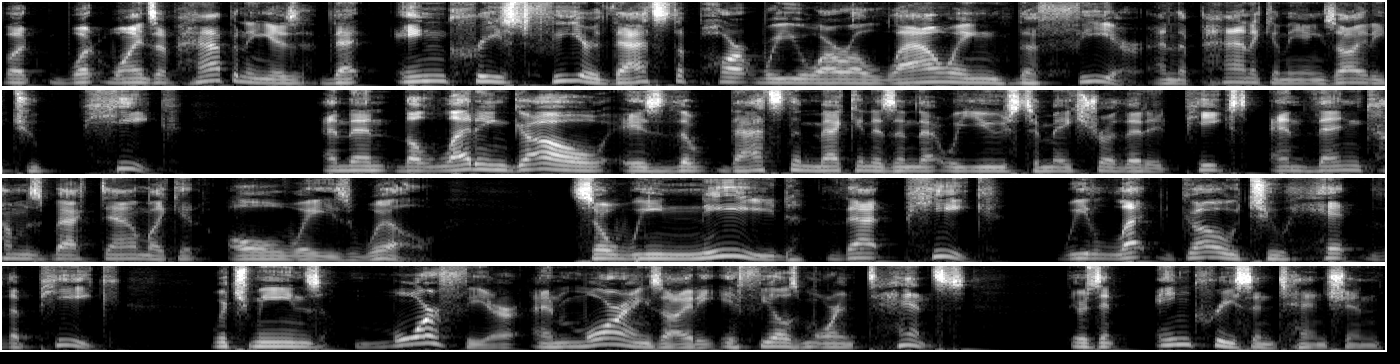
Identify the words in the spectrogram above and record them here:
But what winds up happening is that increased fear, that's the part where you are allowing the fear and the panic and the anxiety to peak. And then the letting go is the, that's the mechanism that we use to make sure that it peaks and then comes back down like it always will. So we need that peak. We let go to hit the peak, which means more fear and more anxiety. It feels more intense. There's an increase in tension.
